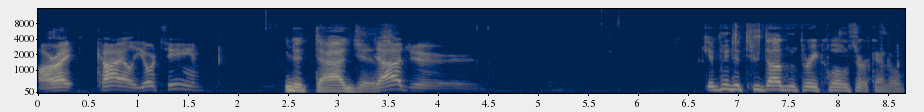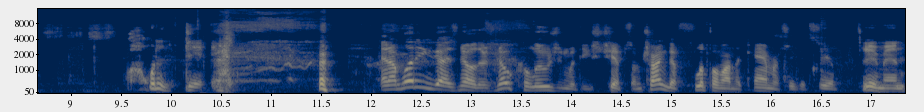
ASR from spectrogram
All right, Kyle, your team, the Dodgers. Dodgers. Give me the 2003 closer, Kendall. Wow, what a dick. And I'm letting you guys know there's no collusion with these chips. I'm trying to flip them on the camera so you can see them. Hey, man.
